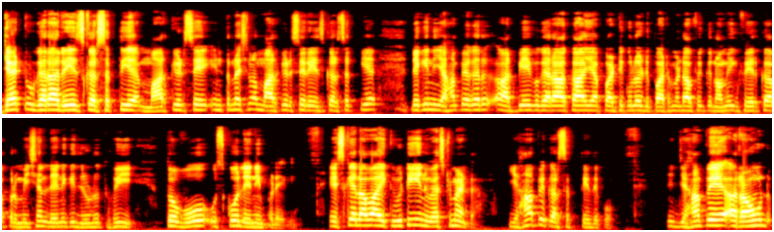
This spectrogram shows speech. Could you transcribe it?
डेट वगैरह रेज कर सकती है मार्केट से इंटरनेशनल मार्केट से रेज कर सकती है। लेकिन यहाँ पे अगर आरबीआई वगैरह का या particular department of economic affair का परमिशन लेने की ज़रूरत हुई तो वो उसको लेनी पड़ेगी। इसके अलावा इक्विटी इन्वेस्टमेंट यहाँ पर कर सकती है, देखो। जहाँ पे अराउंड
